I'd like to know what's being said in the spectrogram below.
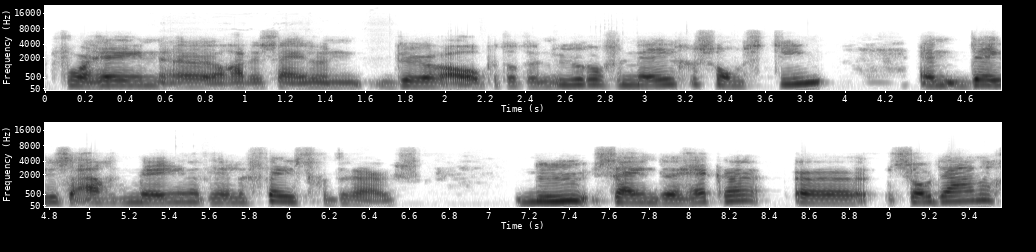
Voorheen eh, hadden zij hun deuren open tot een uur of negen, soms tien. En deden ze eigenlijk mee in het hele feestgedruis. Nu zijn de hekken eh, zodanig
